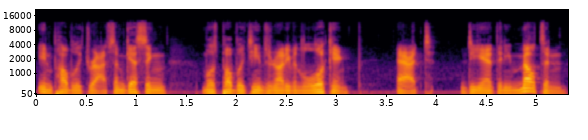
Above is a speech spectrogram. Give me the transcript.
in public drafts. I'm guessing most public teams are not even looking at De'Anthony Melton.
